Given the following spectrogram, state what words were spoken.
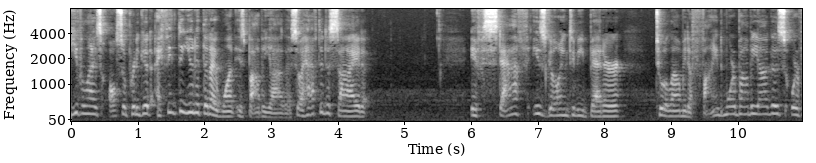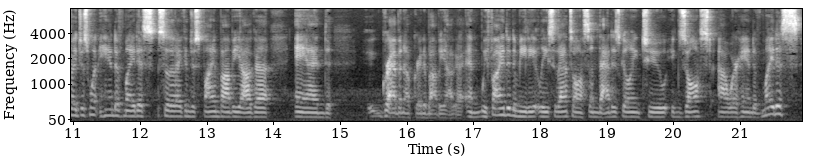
Evil Eye's also pretty good. I think the unit that I want is Baba Yaga, so I have to decide if Staff is going to be better to allow me to find more Baba Yagas, or if I just want Hand of Midas so that I can just find Baba Yaga and grab an upgraded Baba Yaga. And we find it immediately, so that's awesome. That is going to exhaust our Hand of Midas.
